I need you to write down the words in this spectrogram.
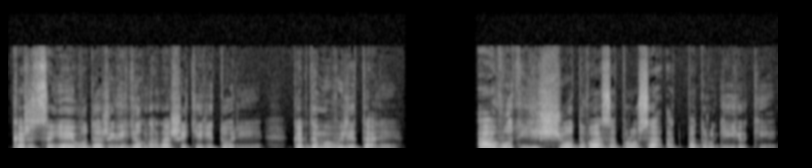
Кажется, я его даже видел на нашей территории, когда мы вылетали. А вот еще два запроса от подруги Юки.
